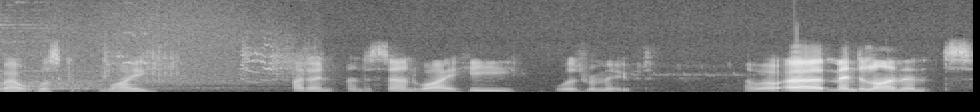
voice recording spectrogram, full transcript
Well, what's why? I don't understand why he was removed. Oh well. Uh, mend ailment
